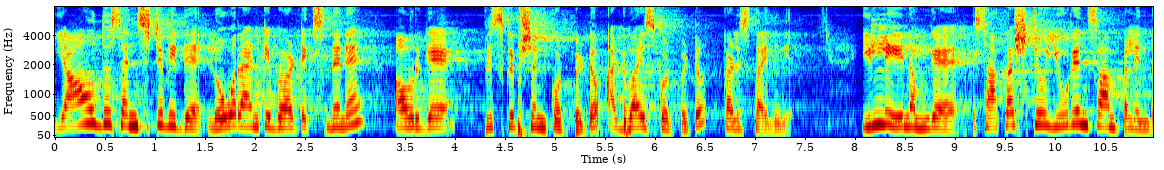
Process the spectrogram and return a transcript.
ಯಾವುದು ಸೆನ್ಸಿಟಿವ್ ಇದೆ ಲೋವರ್ ಆ್ಯಂಟಿಬಯೋಟಿಕ್ಸ್ನೇ ಅವ್ರಿಗೆ ಪ್ರಿಸ್ಕ್ರಿಪ್ಷನ್ ಕೊಟ್ಬಿಟ್ಟು ಅಡ್ವೈಸ್ ಕೊಟ್ಬಿಟ್ಟು ಕಳಿಸ್ತಾ ಇದ್ದೀವಿ. ಇಲ್ಲಿ ನಮಗೆ ಸಾಕಷ್ಟು ಯೂರಿನ್ ಸ್ಯಾಂಪಲಿಂದ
